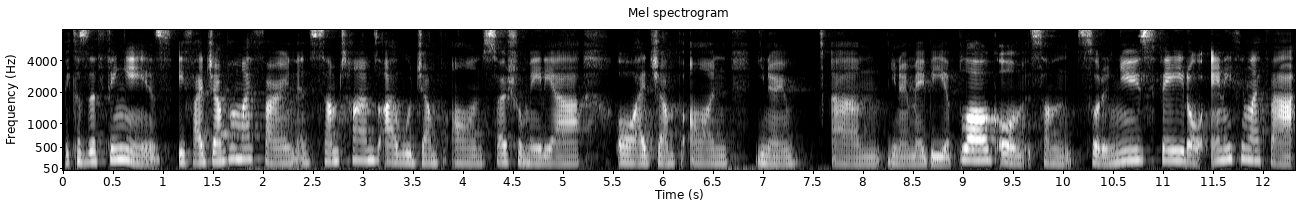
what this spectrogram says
Because the thing is, if I jump on my phone, and sometimes I will jump on social media or I jump on, you know, um, you know, maybe a blog or some sort of news feed or anything like that.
